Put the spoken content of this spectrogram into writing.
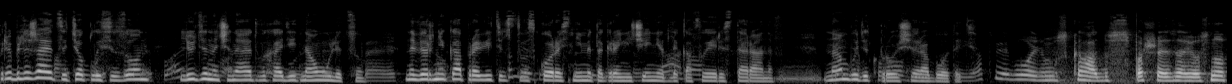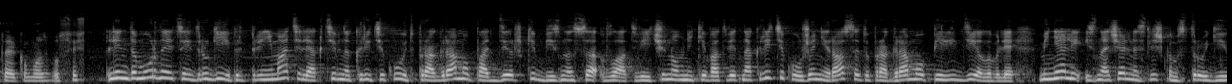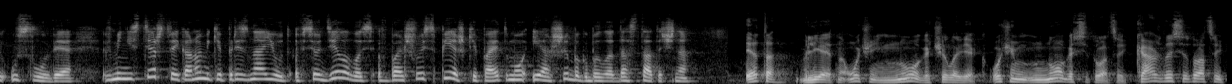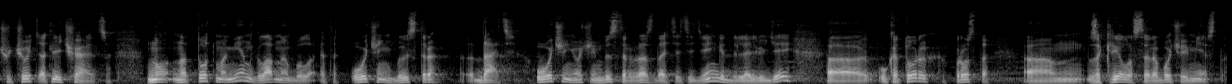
Приближается теплый сезон, люди начинают выходить на улицу. Наверняка правительство скоро снимет ограничения для кафе и ресторанов. Нам будет проще работать. Линда Мурнейца и другие предприниматели активно критикуют программу поддержки бизнеса в Латвии. Чиновники в ответ на критику уже не раз эту программу переделывали, меняли изначально слишком строгие условия. В Министерстве экономики признают, все делалось в большой спешке, поэтому ошибок было достаточно это влияет на очень много человек, очень много ситуаций. Каждая ситуация чуть-чуть отличается. Но на тот момент главное было это очень быстро дать. Очень-очень быстро раздать эти деньги для людей, а, у которых просто закрылось рабочее место.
